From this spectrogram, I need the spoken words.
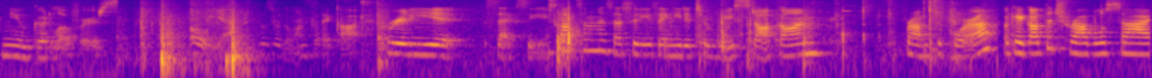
new good loafers. Oh yeah, those are the ones that I got. Pretty sexy. Just got some necessities I needed to restock on from Sephora. Okay, got the travel side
